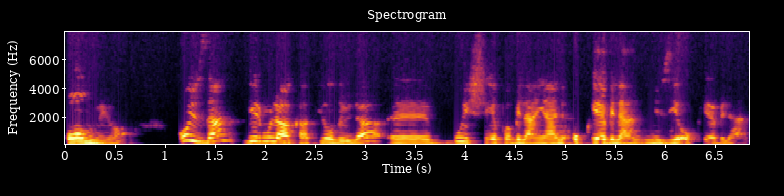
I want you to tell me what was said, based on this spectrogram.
olmuyor. O yüzden bir mülakat yoluyla e, bu işi yapabilen yani okuyabilen, müziği okuyabilen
